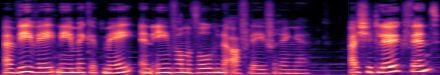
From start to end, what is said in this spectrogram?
En wie weet neem ik het mee in een van de volgende afleveringen. Als je het leuk vindt,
